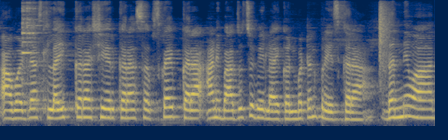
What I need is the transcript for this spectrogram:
आवडल्यास लाईक करा शेअर करा सबस्क्राईब करा आणि बाजूचं बेल आयकन बटन प्रेस करा. धन्यवाद!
